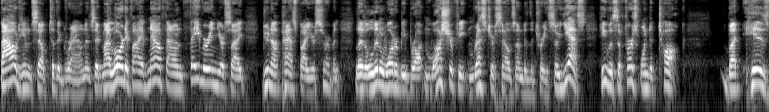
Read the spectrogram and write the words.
bowed himself to the ground, and said, My Lord, if I have now found favor in your sight, do not pass by your servant. Let a little water be brought, and wash your feet, and rest yourselves under the tree. So, yes, he was the first one to talk, but his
